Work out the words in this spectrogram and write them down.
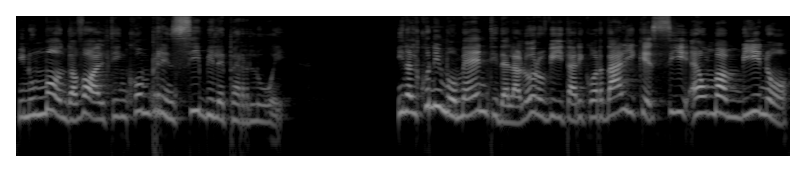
in un mondo a volte incomprensibile per lui in alcuni momenti della loro vita ricordargli che sì, è un bambino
